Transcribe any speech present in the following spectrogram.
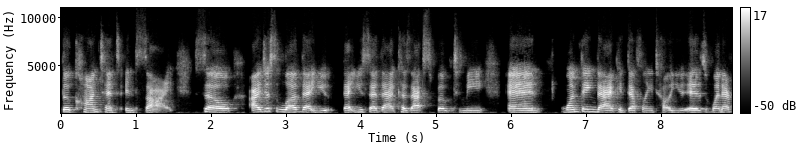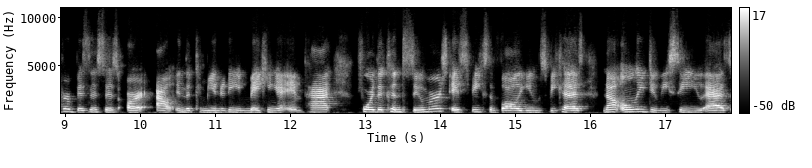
the content inside. So I just love that you that you said that because that spoke to me. And one thing that I could definitely tell you is whenever businesses are out in the community making an impact for the consumers, it speaks volumes because not only do we see you as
